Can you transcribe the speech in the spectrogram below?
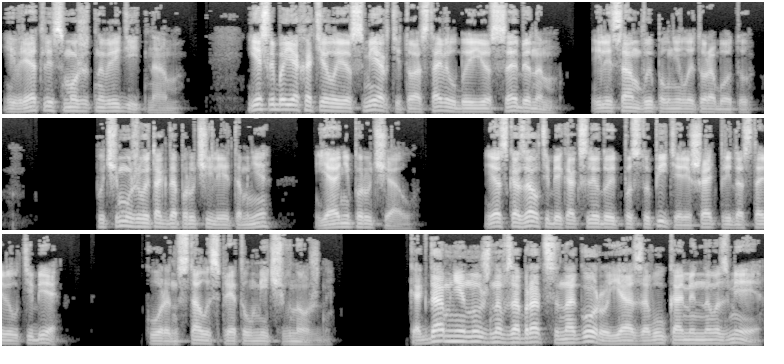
и вряд ли сможет навредить нам. Если бы я хотел ее смерти, то оставил бы ее с Эбеном или сам выполнил эту работу. Почему же вы тогда поручили это мне? Я не поручал. Я сказал тебе, как следует поступить, а решать предоставил тебе. Корен встал и спрятал меч в ножны. Когда мне нужно взобраться на гору, я зову каменного змея.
